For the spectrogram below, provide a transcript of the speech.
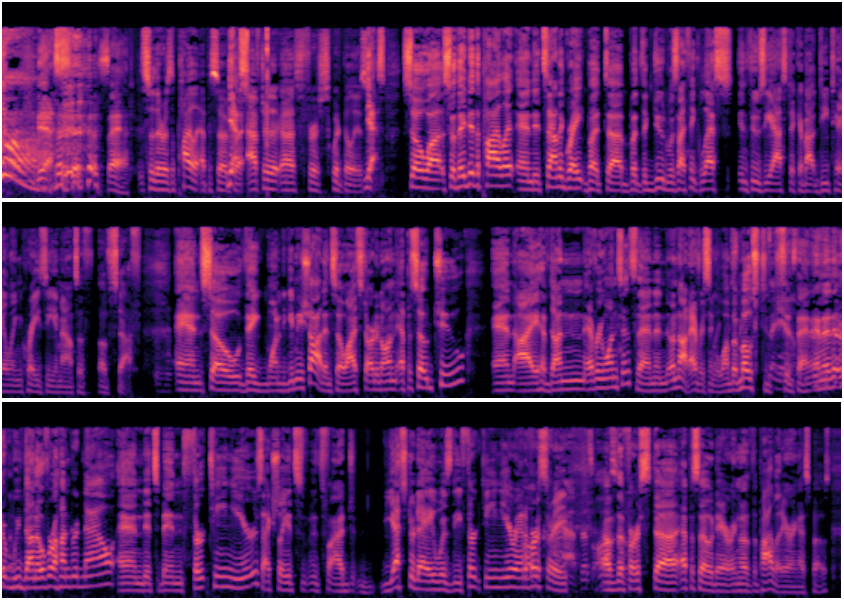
Yes, sad. So there was a pilot episode Yes. after the, uh, for Squidbillies. Yes. So uh, so they did the pilot and it sounded great, but uh, but the dude was I think less enthusiastic about detailing crazy amounts of, of stuff, and so they wanted to give me a shot, and so I started on episode two. And I have done every one since then, and uh, not every single one, but most since then. And it, we've done over hundred now, and it's been 13 years. Actually, it's it's fine. Yesterday was the 13 year anniversary crap, that's of the first uh, episode airing of the pilot airing, I suppose.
